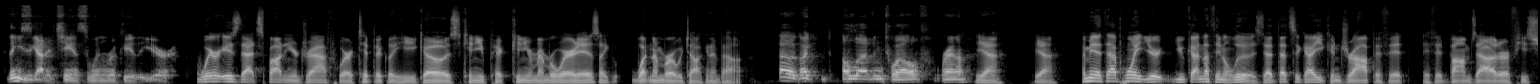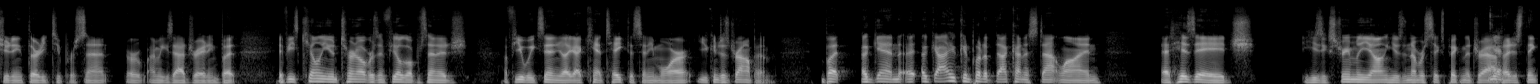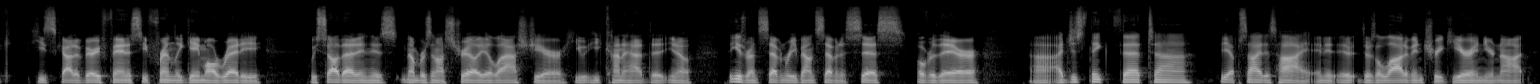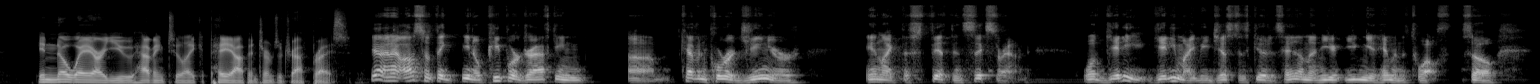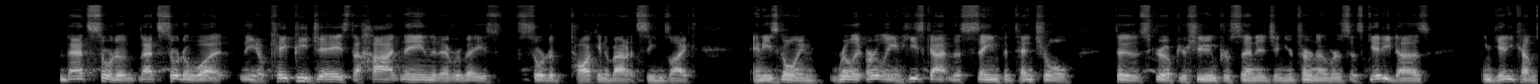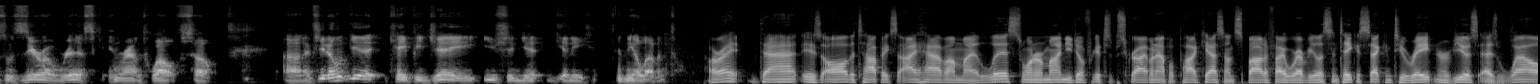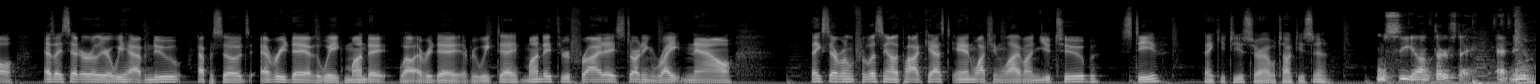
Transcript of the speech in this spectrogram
I think he's got a chance to win rookie of the year where is that spot in your draft where typically he goes? Can you pick? Can you remember where it is? Like, what number are we talking about? Oh, like 11, 12 round. Yeah, yeah. I mean, at that point, you're you've got nothing to lose. That that's a guy you can drop if it if it bombs out or if he's shooting thirty two percent. Or I'm exaggerating, but if he's killing you in turnovers and field goal percentage a few weeks in, you're like, I can't take this anymore. You can just drop him. But again, a, a guy who can put up that kind of stat line at his age He's extremely young. He was the number six pick in the draft. Yeah. I just think he's got a very fantasy friendly game already. We saw that in his numbers in Australia last year. He he kind of had the you know I think he's around seven rebounds, seven assists over there. Uh, I just think that uh, the upside is high, and it, it, there's a lot of intrigue here, and you're not in no way are you having to like pay up in terms of draft price. Yeah, and I also think you know people are drafting um, Kevin Porter Jr. in like the fifth and sixth round. Well, Giddey Giddey might be just as good as him, and you you can get him in the twelfth. So that's sort of that's sort of what you know. KPJ is the hot name that everybody's sort of talking about. It seems like, and he's going really early, and he's got the same potential to screw up your shooting percentage and your turnovers as Giddey does. And Giddey comes with zero risk in round twelve. So uh, if you don't get KPJ, you should get Giddey in the 11th. All right. That is all the topics I have on my list. Want to remind you don't forget to subscribe on Apple Podcasts, on Spotify, wherever you listen. Take a second to rate and review us as well. As I said earlier, we have new episodes every day of the week, Monday, well, every day, every weekday, Monday through Friday, starting right now. Thanks to everyone for listening on the podcast and watching live on YouTube. Steve, thank you to you, sir. I will talk to you soon. We'll see you on Thursday at noon.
